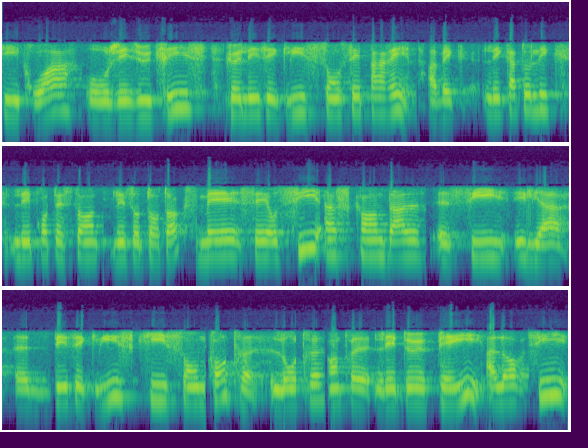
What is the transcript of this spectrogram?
qui croient au Jésus-Christ que les églises sont séparées avec les catholiques, les protestants, les orthodoxes, mais c'est aussi un scandale euh, s'il y a euh, des églises qui sont contre l'autre entre les deux pays. Alors si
